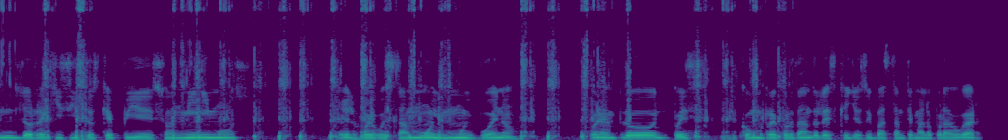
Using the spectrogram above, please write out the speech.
Los requisitos que pide son mínimos. El juego está muy muy bueno. Por ejemplo, pues como recordándoles que yo soy bastante malo para jugar.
